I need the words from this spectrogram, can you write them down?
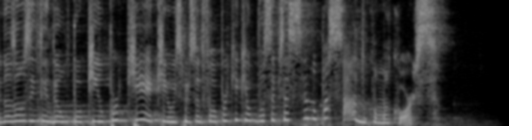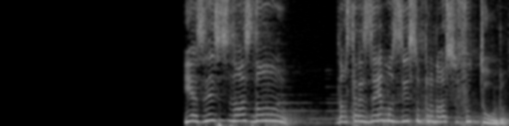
E nós vamos entender um pouquinho por que, que o Espírito Santo falou, por que, que você precisa ser no passado como uma corça. E às vezes nós não nós trazemos isso para o nosso futuro.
